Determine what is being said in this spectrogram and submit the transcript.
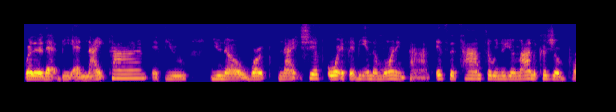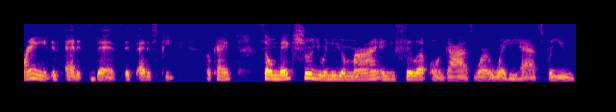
whether that be at nighttime, if you, you know, work night shift, or if it be in the morning time. It's the time to renew your mind because your brain is at its best, it's at its peak. Okay. So make sure you renew your mind and you fill up on God's word, what He has for you,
